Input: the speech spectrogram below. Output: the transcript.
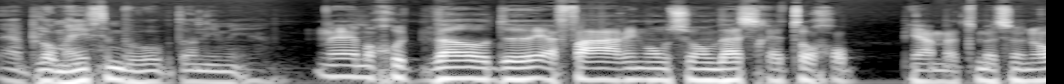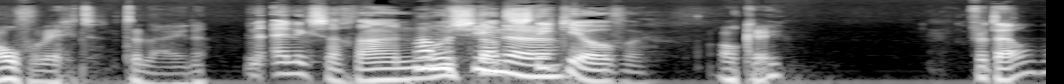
Ja, Blom heeft hem bijvoorbeeld al niet meer. Nee, maar goed, wel de ervaring om zo'n wedstrijd toch op, ja, met, met zo'n overwicht te leiden. En ik zag daar een Maar mooi misschien, statistiekje over. Oké. Vertel.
